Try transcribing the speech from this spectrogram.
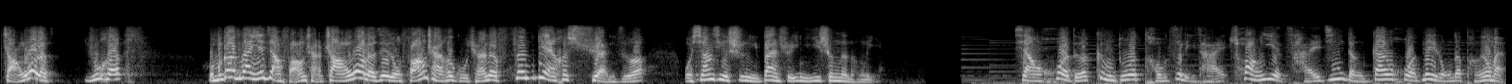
掌握了如何，我们高级班也讲房产，掌握了这种房产和股权的分辨和选择，我相信是你伴随你一生的能力。想获得更多投资理财、创业、财经等干货内容的朋友们，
